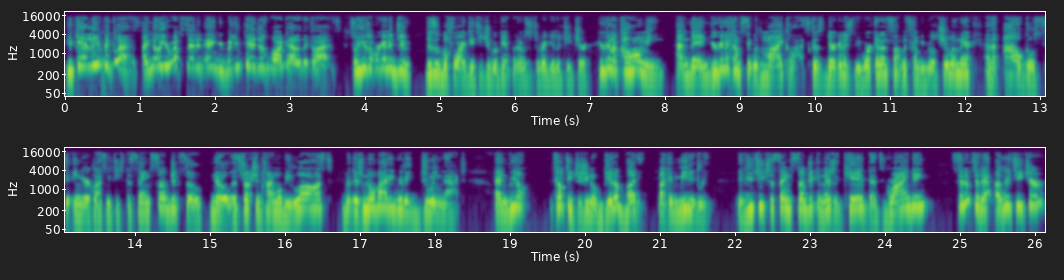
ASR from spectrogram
you can't leave the class. I know you're upset and angry, but you can't just walk out of the class. So here's what we're going to do. This is before I did teacher boot camp, but I was just a regular teacher. You're going to call me and then you're going to come sit with my class because they're going to just be working on something. It's going to be real chill in there. And then I'll go sit in your class. We teach the same subject. So no instruction time will be lost, but there's nobody really doing that. And we don't tell teachers, you know, get a buddy like immediately. If you teach the same subject and there's a kid that's grinding, send them to that other teacher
